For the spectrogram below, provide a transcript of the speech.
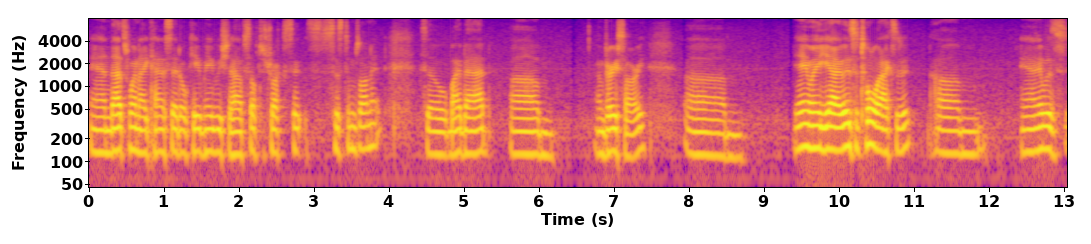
And that's when I kind of said, okay, maybe we should have self-destruct systems on it So my bad. Um, I'm very sorry. Um, anyway, yeah, it was a total accident, um, and it was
